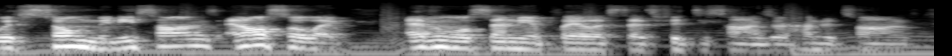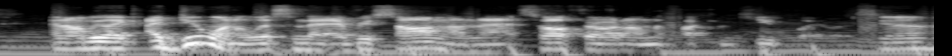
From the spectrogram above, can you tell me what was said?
with so many songs, and also like Evan will send me a playlist that's 50 songs or 100 songs, and I'll be like, I do want to listen to every song on that, so I'll throw it on the fucking Q playlist. You know,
